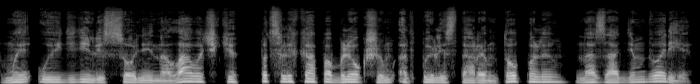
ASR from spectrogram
мы уединились с Соней на лавочке под слегка поблекшим от пыли старым тополем на заднем дворе.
